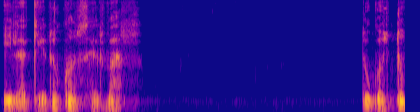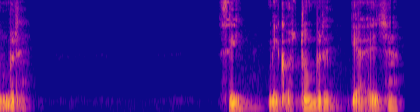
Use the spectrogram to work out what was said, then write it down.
y la quiero conservar. ¿Tu costumbre? Sí, mi costumbre y a ella.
